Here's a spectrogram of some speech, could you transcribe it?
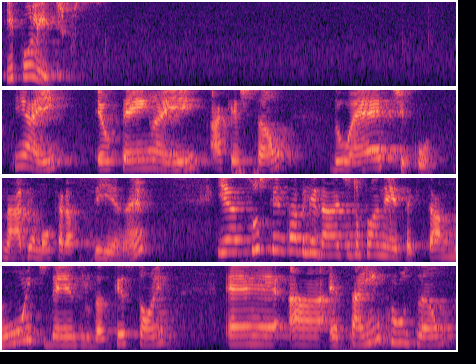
e políticos. E aí eu tenho aí a questão do ético na democracia, né? E a sustentabilidade do planeta, que está muito dentro das questões é a, essa inclusão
